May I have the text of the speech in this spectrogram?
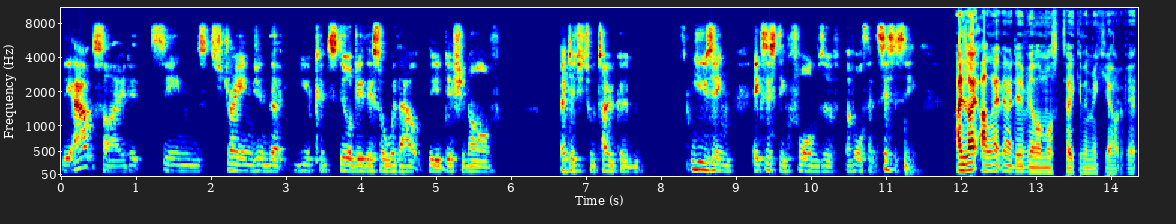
the outside, it seems strange in that you could still do this all without the addition of a digital token using existing forms of, of authenticity. I like I like the idea of Elon Musk taking the Mickey out of it,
